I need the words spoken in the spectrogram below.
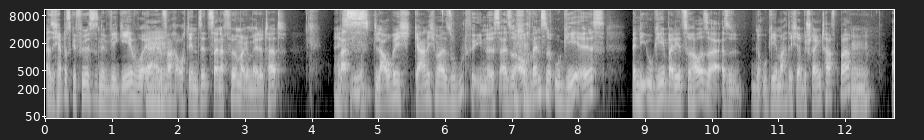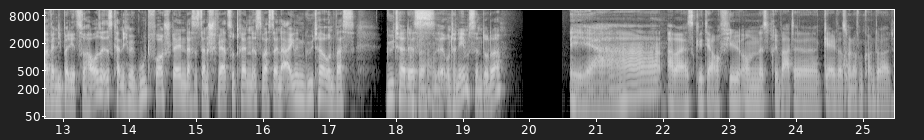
Also ich habe das Gefühl, es ist eine WG, wo er Mhm. einfach auch den Sitz seiner Firma gemeldet hat. I. Was, glaube ich, gar nicht mal so gut für ihn ist. Also auch wenn es eine UG ist, wenn die UG bei dir zu Hause, also eine UG macht dich ja beschränkt haftbar, Mhm. aber wenn die bei dir zu Hause ist, kann ich mir gut vorstellen, dass es dann schwer zu trennen ist, was deine eigenen Güter und was Güter des Also- äh, Unternehmens sind, oder? Ja, aber es geht ja auch viel um das private Geld, was man auf dem Konto hat.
